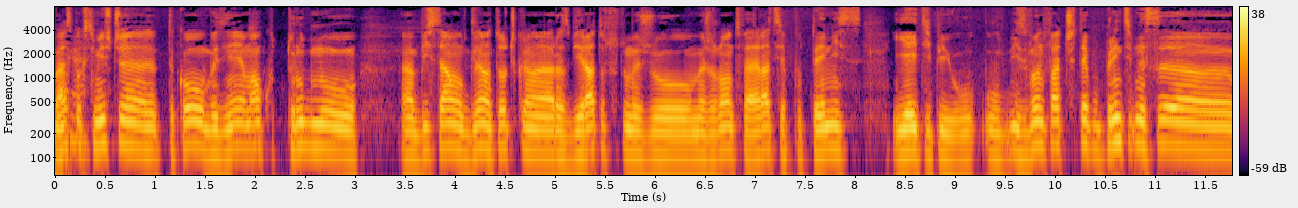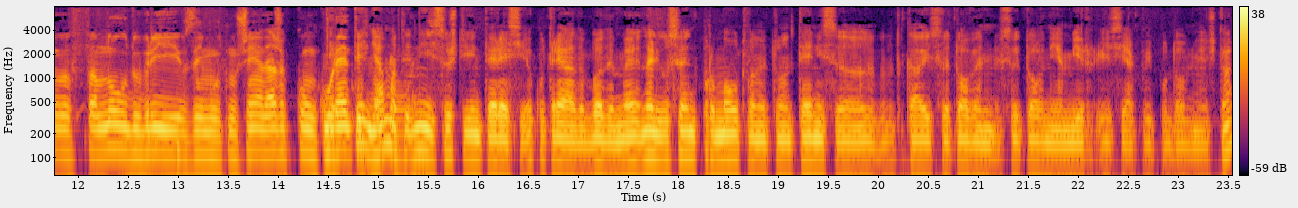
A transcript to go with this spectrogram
Аз пък си мисля, че такова обединение е малко трудно би само от гледна точка на разбирателството между Международната федерация по тенис и ATP. Извън това, че те по принцип не са в много добри взаимоотношения, даже конкуренти. Те нямат едни и същи интереси, ако трябва да бъдем, нали, освен промоутването на тениса, така и световен, световния мир и всякакви подобни неща.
